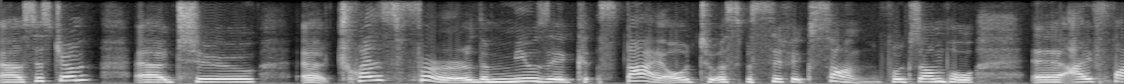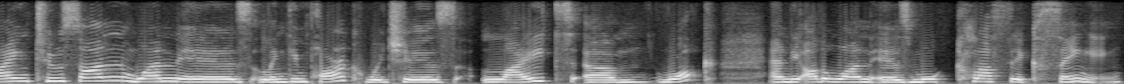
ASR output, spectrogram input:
uh, system uh, to uh, transfer the music style to a specific song. For example, uh, I find two songs. One is Linkin Park, which is light um, rock, and the other one is more classic singing.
